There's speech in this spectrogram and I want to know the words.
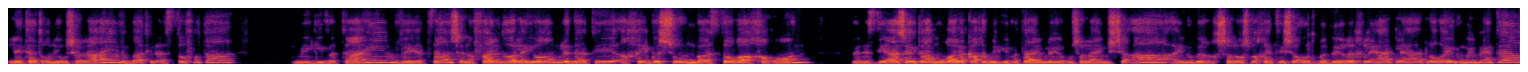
לתיאטרון ירושלים, ובאתי לאסוף אותה, מגבעתיים, ויצא שנפלנו על היום, לדעתי, הכי גשום בעשור האחרון, ונסיעה שהייתה אמורה לקחת מגבעתיים לירושלים שעה, היינו בערך שלוש וחצי שעות בדרך, לאט לאט לא ראינו ממטר,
